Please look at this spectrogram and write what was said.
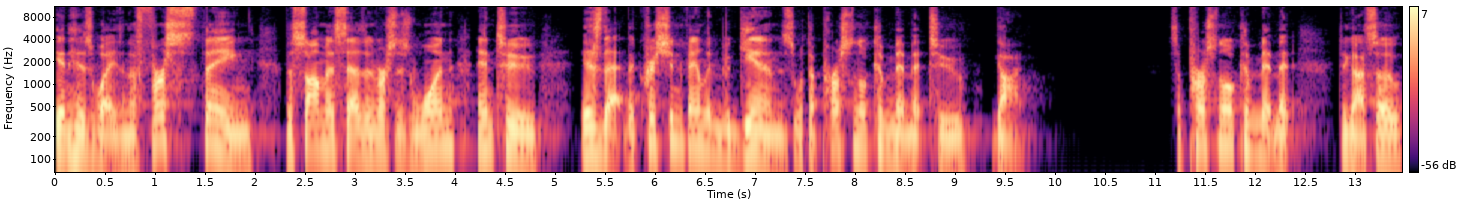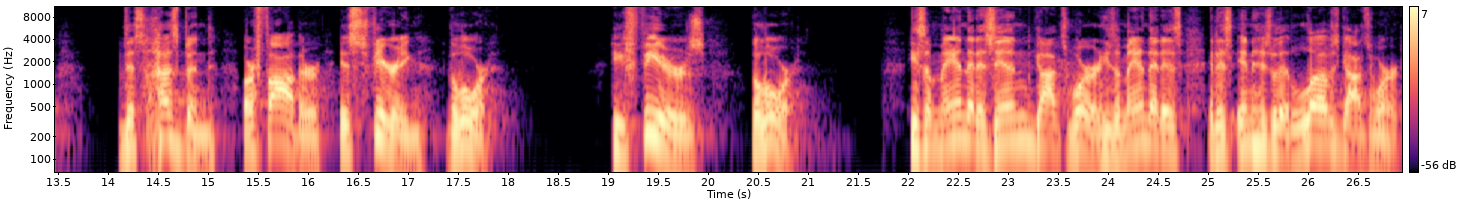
in his ways. And the first thing the psalmist says in verses 1 and 2 is that the Christian family begins with a personal commitment to God. It's a personal commitment to God. So this husband or father is fearing the Lord. He fears the Lord. He's a man that is in God's word. He's a man that is, it is in his word, that loves God's word.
